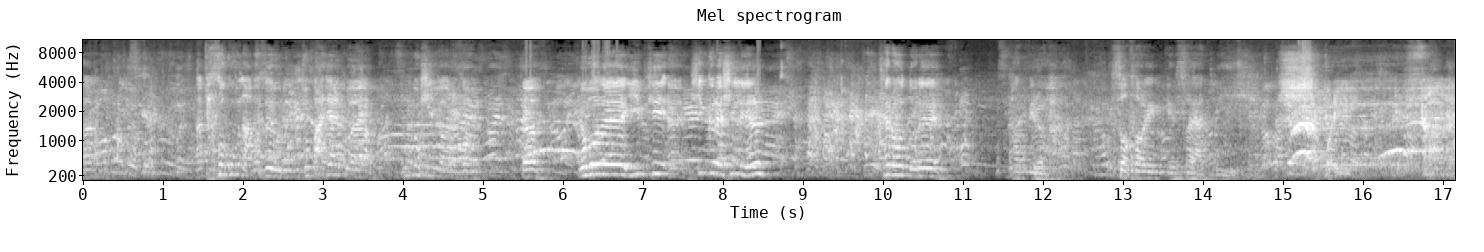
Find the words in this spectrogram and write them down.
한, 한 다섯 곡은 남았어요. 우리 좀 많이 할 거야. 폭력심이 많아서. 자, 요번에 EP, 에, 싱글에 실릴 새로운 노래 갑니다. Suffering Inside Me. 1년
